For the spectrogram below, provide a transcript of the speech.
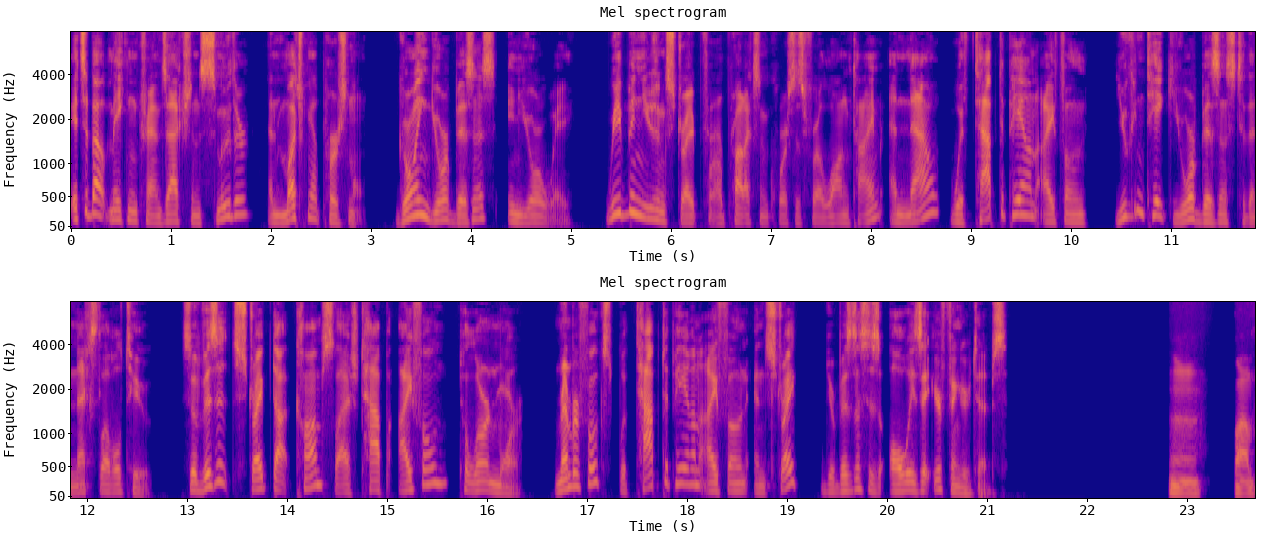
It's about making transactions smoother and much more personal, growing your business in your way. We've been using Stripe for our products and courses for a long time, and now with Tap to Pay on iPhone, you can take your business to the next level too. So visit stripe.com slash tap iPhone to learn more. Remember, folks, with Tap to Pay on iPhone and Stripe, your business is always at your fingertips. Hmm. Wow.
